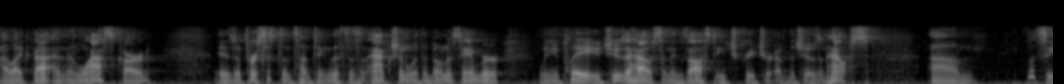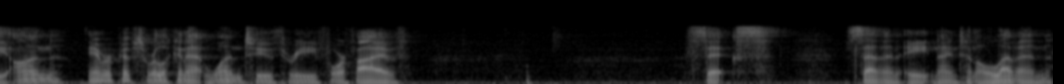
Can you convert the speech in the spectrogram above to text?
I like that. And then last card is a persistence hunting. This is an action with a bonus amber. When you play it, you choose a house and exhaust each creature of the chosen house. Um, let's see, on Amber Pips, we're looking at 1, 2, 3, 4, 5, 6, 7, 8, 9, 10, 11,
